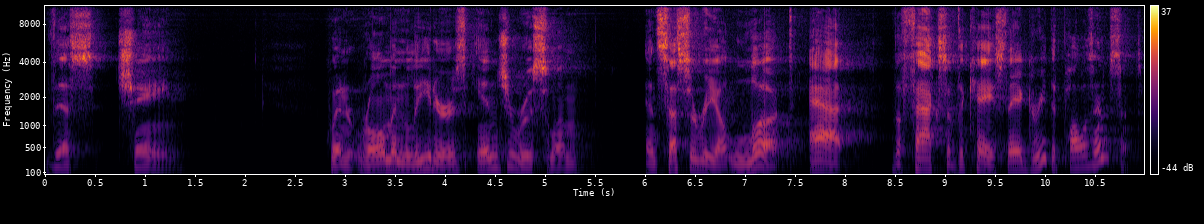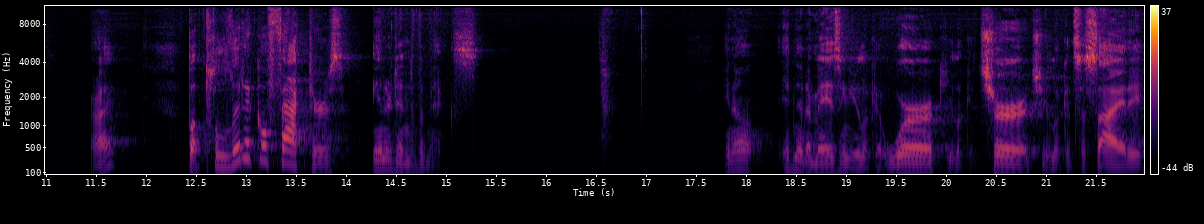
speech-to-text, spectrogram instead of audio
this chain. When Roman leaders in Jerusalem and Caesarea looked at the facts of the case, they agreed that Paul was innocent, all right? But political factors entered into the mix. You know, isn't it amazing? You look at work, you look at church, you look at society,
